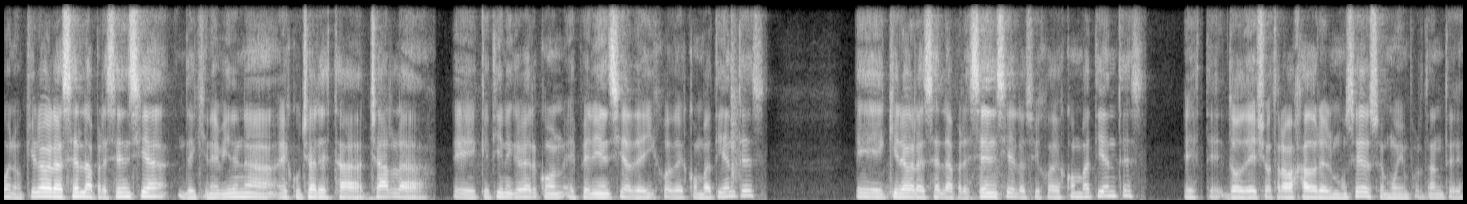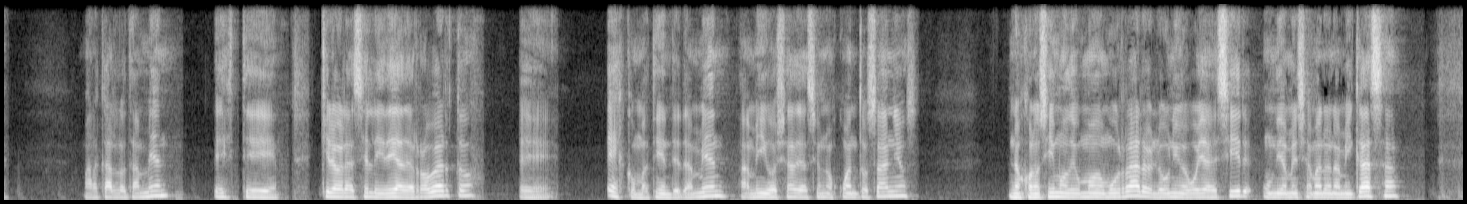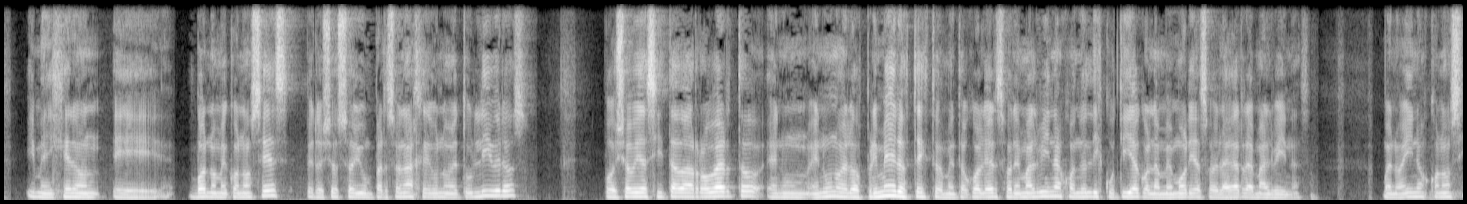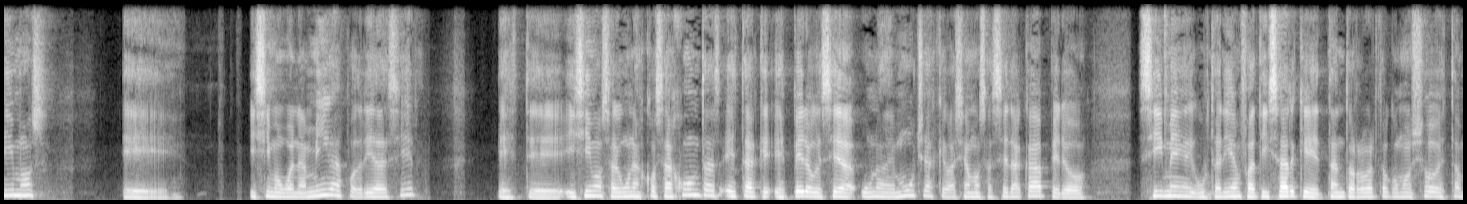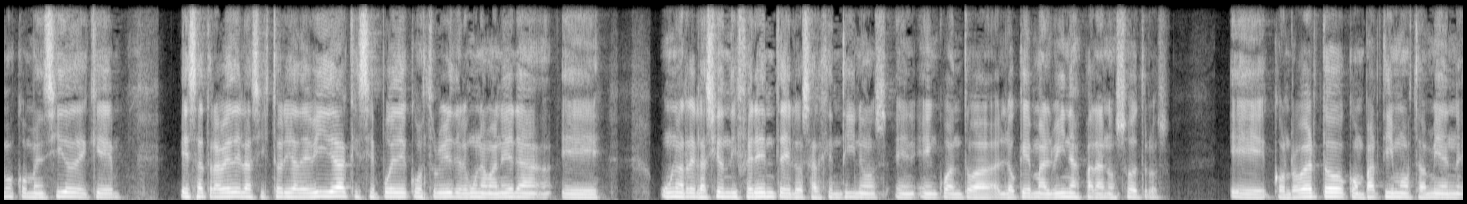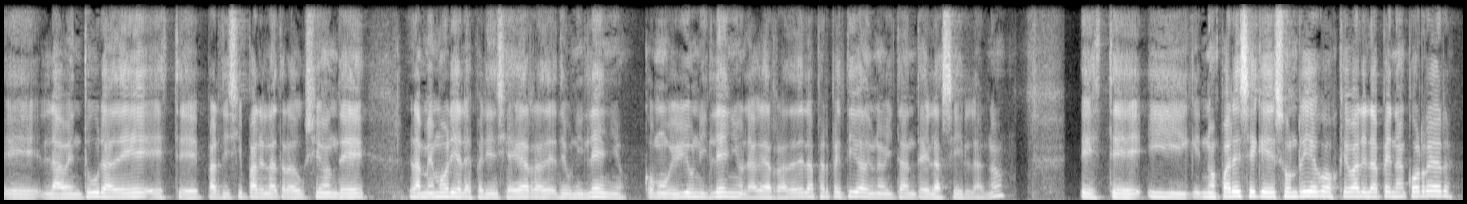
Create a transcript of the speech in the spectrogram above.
bueno, quiero agradecer la presencia de quienes vienen a escuchar esta charla eh, que tiene que ver con experiencia de hijos de excombatientes. Eh, quiero agradecer la presencia de los hijos de excombatientes, este, dos de ellos trabajadores del museo, eso es muy importante marcarlo también. Este, quiero agradecer la idea de Roberto, eh, es combatiente también, amigo ya de hace unos cuantos años. Nos conocimos de un modo muy raro, y lo único que voy a decir, un día me llamaron a mi casa y me dijeron, eh, vos no me conocés, pero yo soy un personaje de uno de tus libros, pues yo había citado a Roberto en, uno de los primeros textos que me tocó leer sobre Malvinas, cuando él discutía con la memoria sobre la guerra de Malvinas. Bueno, ahí nos conocimos, eh, hicimos buenas amigas, podría decir, este, hicimos algunas cosas juntas, esta que espero que sea una de muchas que vayamos a hacer acá, pero sí me gustaría enfatizar que tanto Roberto como yo estamos convencidos de que es a través de las historias de vida que se puede construir de alguna manera eh, una relación diferente de los argentinos en, cuanto a lo que es Malvinas para nosotros. Eh, con Roberto compartimos también eh, la aventura de este, participar en la traducción de la memoria y la experiencia de guerra de, un isleño, cómo vivió un isleño la guerra, desde la perspectiva de un habitante de las islas. ¿no? Este, y nos parece que son riesgos que vale la pena correr,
